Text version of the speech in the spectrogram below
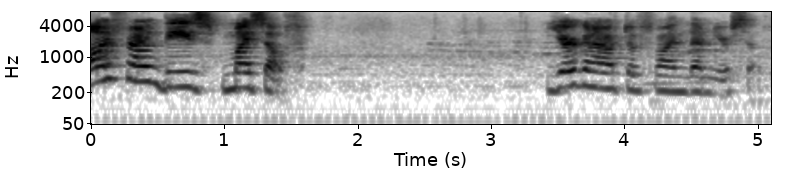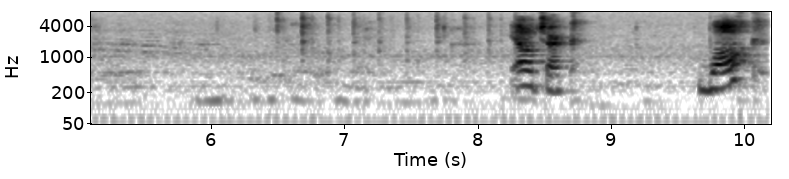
I found these myself. You're gonna have to find them yourself. Yeah, I'll check. Walk.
